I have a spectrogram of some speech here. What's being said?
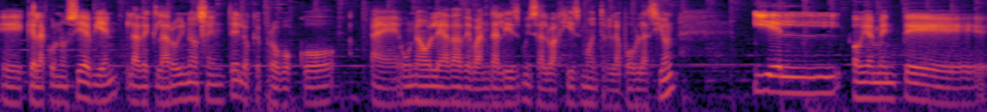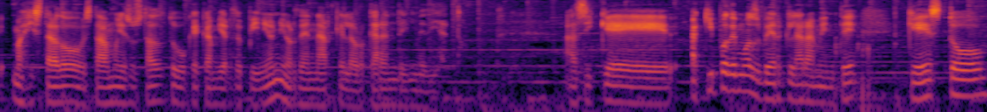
eh, que la conocía bien la declaró inocente lo que provocó eh, una oleada de vandalismo y salvajismo entre la población. Y el obviamente magistrado estaba muy asustado tuvo que cambiar de opinión y ordenar que la ahorcaran de inmediato Así que aquí podemos ver claramente que esto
